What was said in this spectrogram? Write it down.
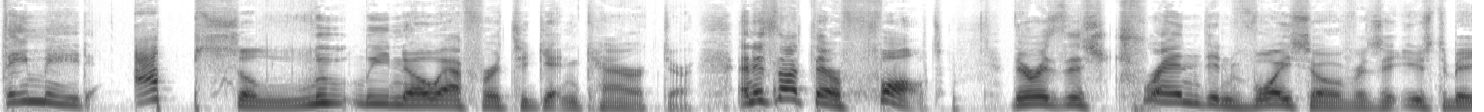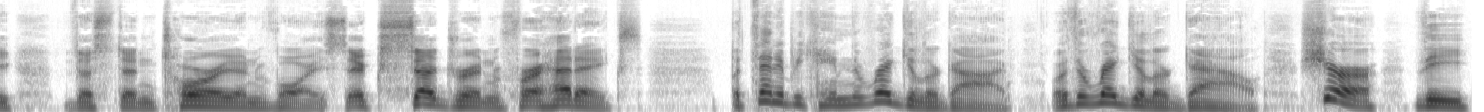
They made absolutely no effort to get in character. And it's not their fault. There is this trend in voiceovers. It used to be the stentorian voice, Excedrin for headaches. But then it became the regular guy or the regular gal. Sure, the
